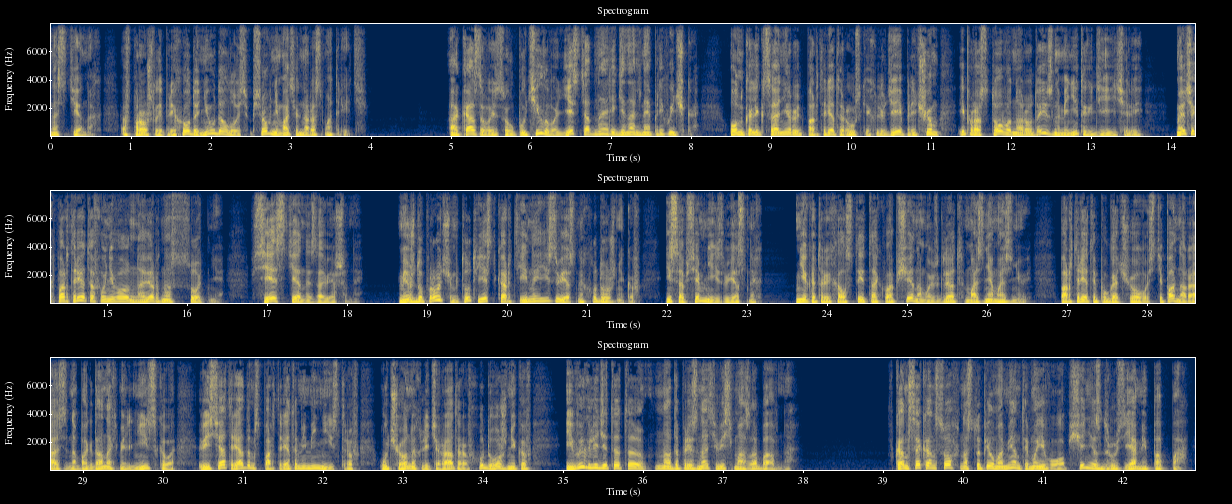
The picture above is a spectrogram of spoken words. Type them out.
Оказывается, у Путилова есть одна оригинальная привычка. Он коллекционирует портреты русских людей, причем и простого народа, и знаменитых деятелей. Этих портретов у него, наверное, сотни. Все стены завешаны. Между прочим, тут есть картины известных художников и совсем неизвестных. Некоторые холсты так вообще, на мой взгляд, мазня-мазнёй. Портреты Пугачева, Степана Разина, Богдана Хмельницкого висят рядом с портретами министров, ученых, литераторов, художников и выглядит это, надо признать, весьма забавно. В конце концов, наступил момент и моего общения с друзьями папа.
